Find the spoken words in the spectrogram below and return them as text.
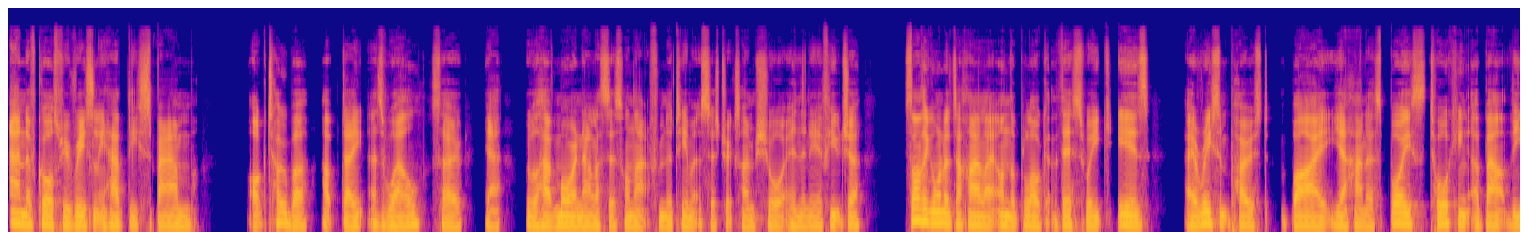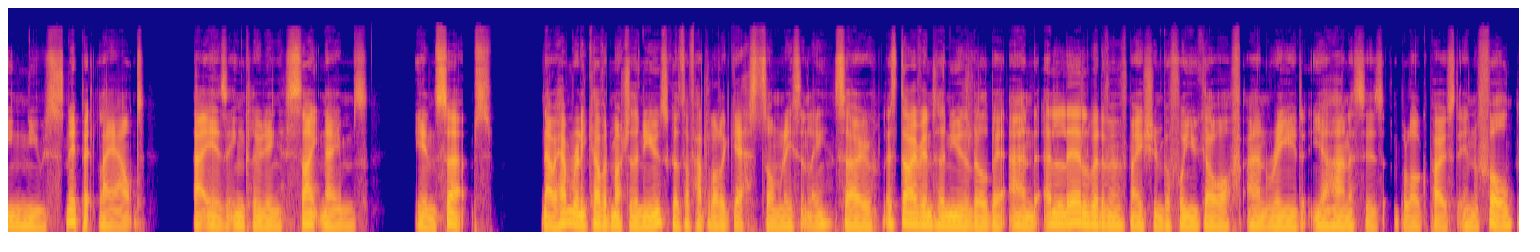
And of course, we've recently had the spam October update as well. So, yeah, we will have more analysis on that from the team at Sistrix, I'm sure, in the near future. Something I wanted to highlight on the blog this week is a recent post by Johannes Beus talking about the new snippet layout that is including site names in SERPs. Now, we haven't really covered much of the news because I've had a lot of guests on recently. So let's dive into the news a little bit and a little bit of information before you go off and read Johannes's blog post in full.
